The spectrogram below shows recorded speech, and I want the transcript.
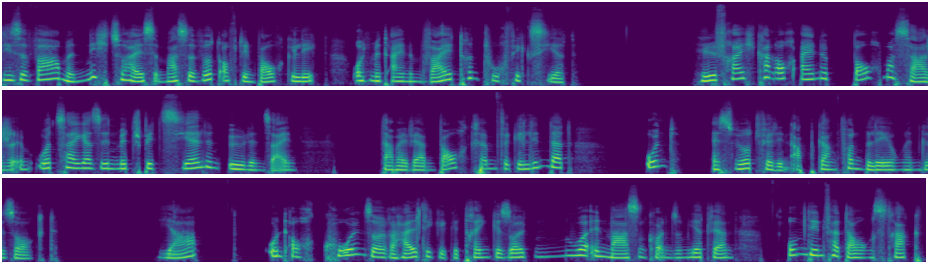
Diese warme, nicht zu heiße Masse wird auf den Bauch gelegt und mit einem weiteren Tuch fixiert. Hilfreich kann auch eine Bauchmassage im Uhrzeigersinn mit speziellen Ölen sein. Dabei werden Bauchkrämpfe gelindert und es wird für den Abgang von Blähungen gesorgt. Ja, und auch kohlensäurehaltige Getränke sollten nur in Maßen konsumiert werden, um den Verdauungstrakt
